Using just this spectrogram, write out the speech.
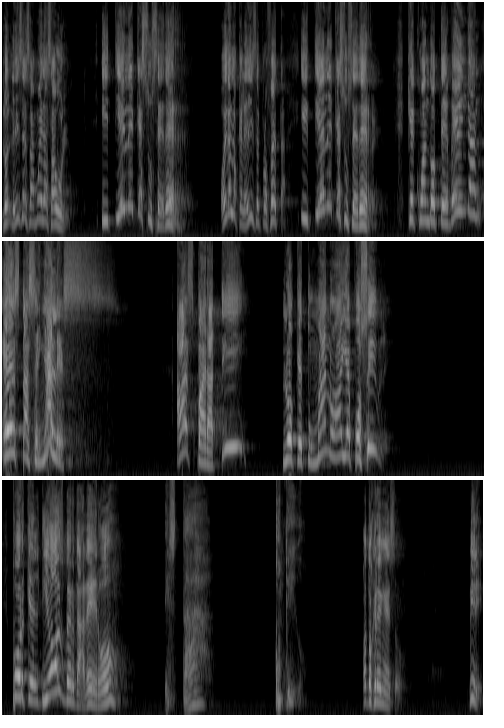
le dice Samuel a Saúl, y tiene que suceder, oiga lo que le dice el profeta, y tiene que suceder que cuando te vengan estas señales, haz para ti lo que tu mano haya posible. porque el Dios verdadero está contigo. ¿Cuántos creen eso? Mire,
